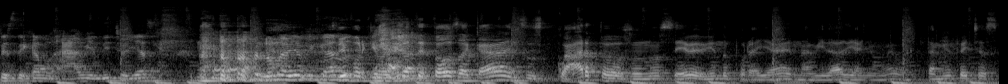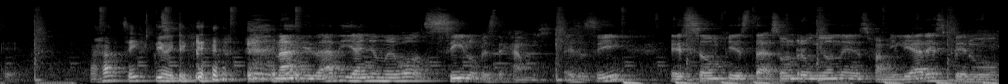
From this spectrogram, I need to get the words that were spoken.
festejamos. Ah, bien dicho, ya. no me había fijado. Sí, porque imagínate todos acá en sus cuartos o no sé, bebiendo por allá en Navidad y Año Nuevo. También fechas que... Ajá, sí, dime. Navidad y Año Nuevo sí lo festejamos. Eso sí, es- son fiestas, son reuniones familiares, pero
